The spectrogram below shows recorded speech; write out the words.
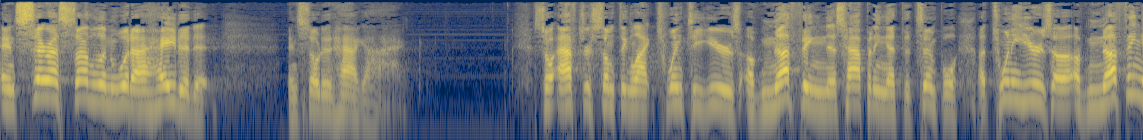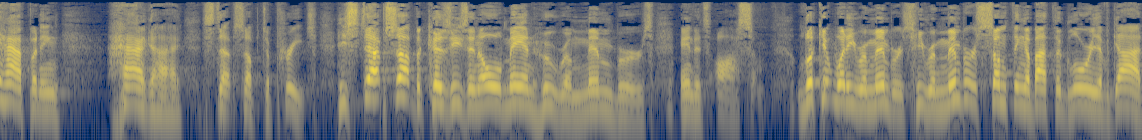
and Sarah Sutherland would have hated it. And so did Haggai. So after something like 20 years of nothingness happening at the temple, uh, 20 years uh, of nothing happening, Haggai steps up to preach. He steps up because he's an old man who remembers, and it's awesome. Look at what he remembers. He remembers something about the glory of God.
